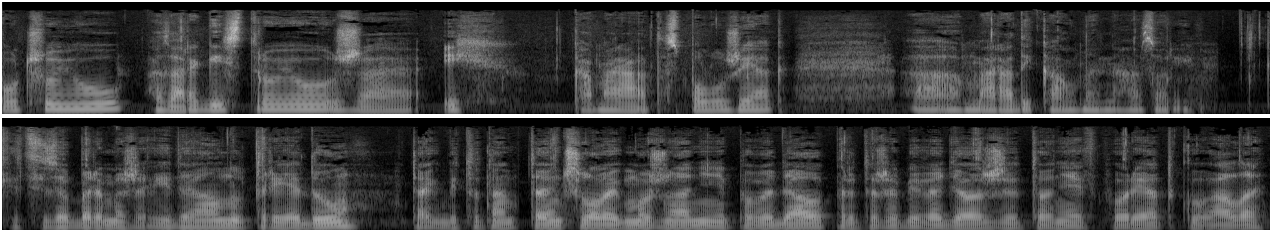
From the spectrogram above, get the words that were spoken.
počujú a zaregistrujú, že ich kamarát, spolužiak má radikálne názory. Keď si zoberieme, že ideálnu triedu tak by to tam ten človek možno ani nepovedal, pretože by vedel, že to nie je v poriadku, ale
